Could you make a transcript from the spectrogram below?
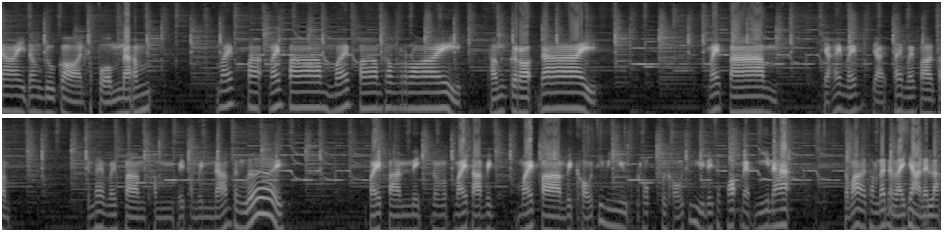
ได้ต้องดูก่อนครับผมน้ำไม้ปาไม้ปาล์มไม้ปาล์มทำอะไรทำเกราะได้ ไม้ปาล์มอยากให้ไม้อยากได้ไม้ปาล์มทำฉันได้ไม้ปาล์มทำไปทำเป็นน้ำจังเลย ไม้ปาล์มในไม้ตามเป็นไม้ปาล์มเป็นของที่มีอยู่เป็นของที่อยู่ในเฉพาะแบบนี้นะฮะสามารถทำได้หลายอย่างเลยล่ะ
